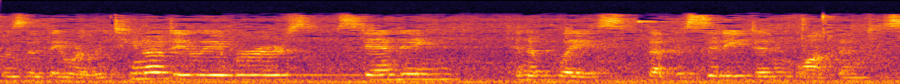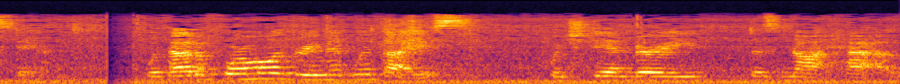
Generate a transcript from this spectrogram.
was that they were Latino day laborers standing in a place that the city didn't want them to stand. Without a formal agreement with ICE, which Danbury does not have,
